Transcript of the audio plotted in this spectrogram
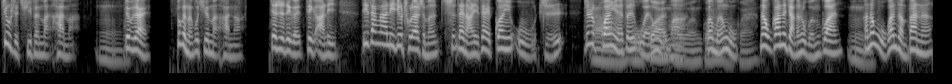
就是区分满汉嘛，嗯，对不对？不可能不区分满汉呢。这是这个这个案例。第三个案例就出来什么？是在哪里？在关于武职。就是官员分文武嘛，分文武。那我刚才讲的是文官，啊，那武官怎么办呢？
